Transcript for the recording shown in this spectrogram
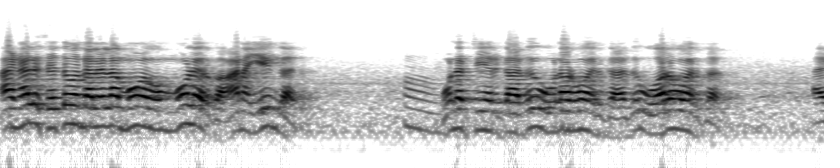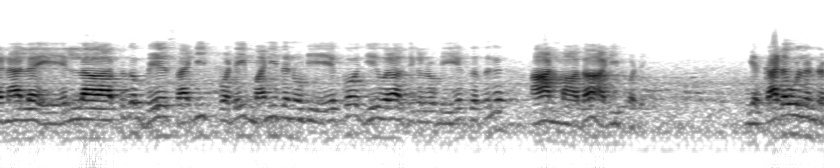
அதனால செத்து வந்தாலெல்லாம் மூ மூளை இருக்கும் ஆனால் இயங்காது. உணர்ச்சியும் இருக்காது உணர்வும் இருக்காது உறவும் இருக்காது. அதனால எல்லாத்துக்கும் பேஸ் அடிப்படை மனிதனுடைய இயக்கம் ஜீவராசிகளுடைய இயக்கத்துக்கு ஆன்மா தான் அடிப்படை. இங்கே கடவுள்ன்ற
